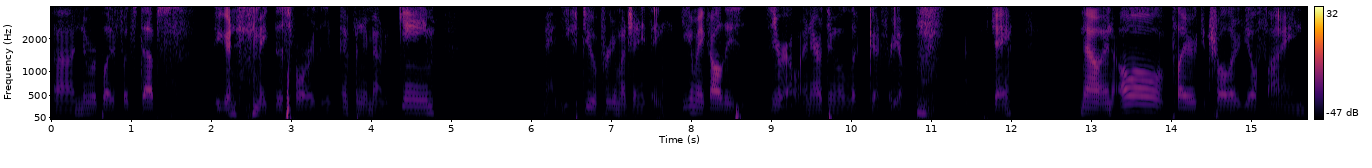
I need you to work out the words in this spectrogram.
Uh, number blade footsteps. You can make this for the infinite amount of game. Man, you could do pretty much anything. You can make all these zero, and everything will look good for you. okay? Now, in all player controller, you'll find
